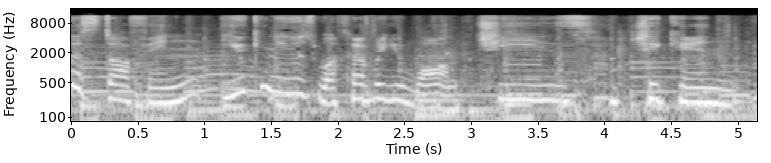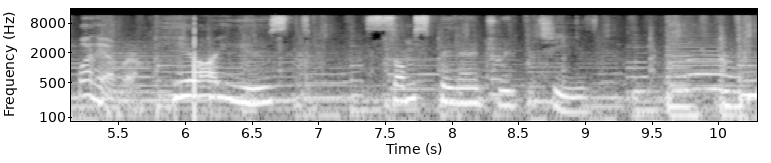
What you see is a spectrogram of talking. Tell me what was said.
The stuffing, you can use whatever you want cheese, chicken, whatever. Here I used some spinach with cheese.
